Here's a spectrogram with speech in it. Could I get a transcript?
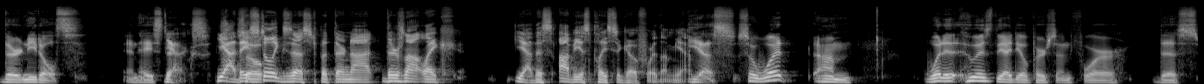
they're needles and haystacks. Yeah, yeah they so, still exist, but they're not. There's not like yeah this obvious place to go for them. Yeah. Yes. So what um what is, who is the ideal person for this?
